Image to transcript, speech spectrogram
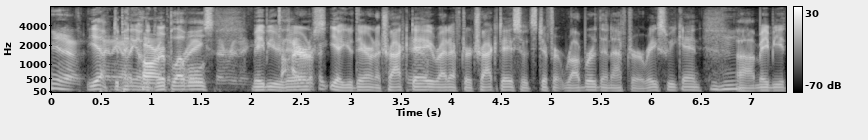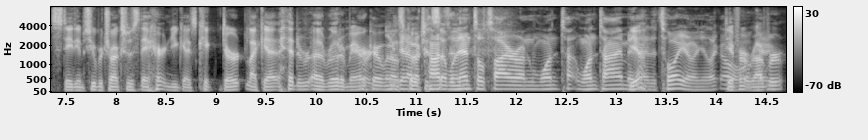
You know, Yeah, depending on the, car, grip brakes, levels. everything. maybe you're Tires. there. Yeah, you're there on a track day right after a track day, so it's different rubber than after a race weekend. Mm-hmm. Uh, maybe it's Stadium Super Trucks was there, and you guys kicked dirt like at, at Road America Or when I was have a coaching someone. Continental tire on one time, one time, and Yeah. then a Toyo, and you're like, oh, different okay. rubber.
